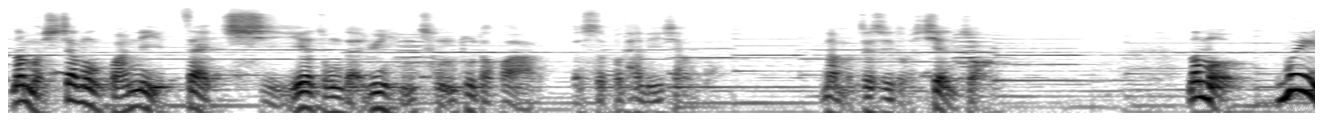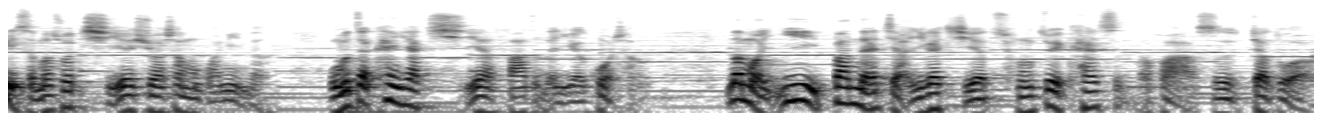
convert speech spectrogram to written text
那么项目管理在企业中的运行程度的话是不太理想的，那么这是一种现状。那么为什么说企业需要项目管理呢？我们再看一下企业发展的一个过程。那么一般来讲，一个企业从最开始的话是叫做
